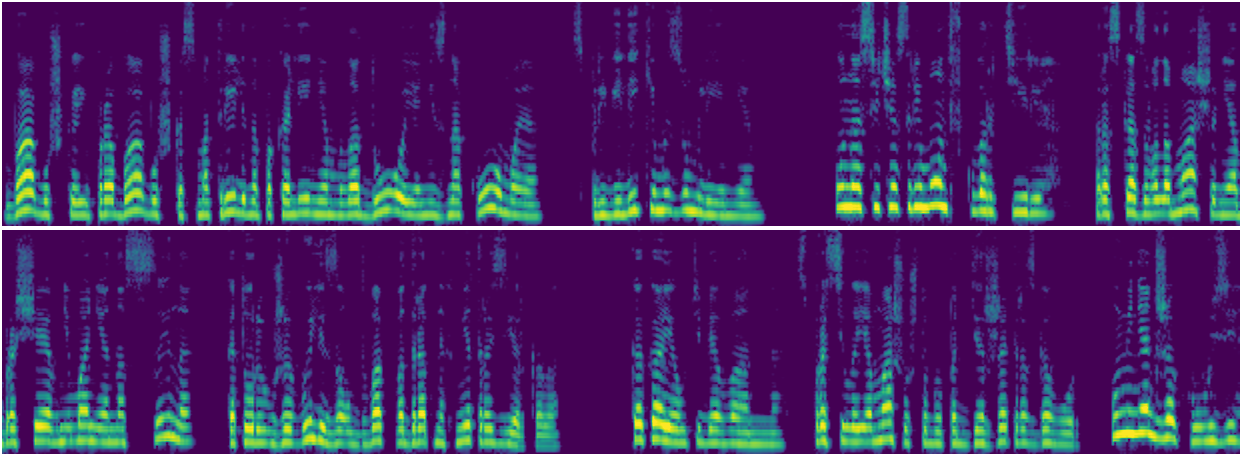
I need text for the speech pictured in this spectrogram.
Бабушка и прабабушка смотрели на поколение молодое, незнакомое, с превеликим изумлением. «У нас сейчас ремонт в квартире», — рассказывала Маша, не обращая внимания на сына, который уже вылезал два квадратных метра зеркала. «Какая у тебя ванна?» — спросила я Машу, чтобы поддержать разговор. «У меня джакузи»,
